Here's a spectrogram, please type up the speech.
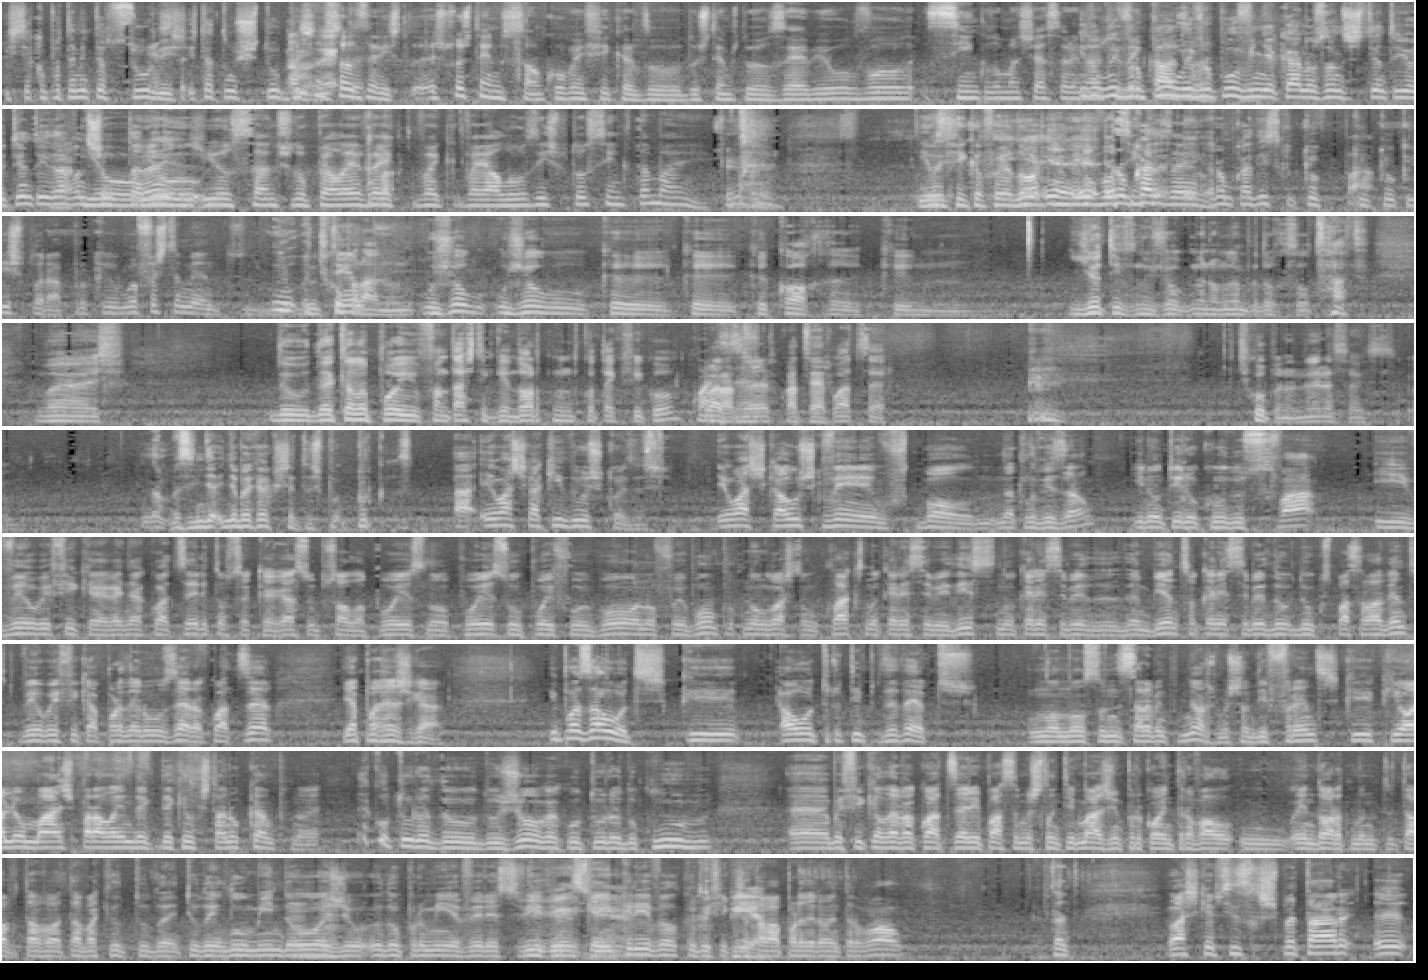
Isto é completamente absurdo, isto, isto é tão estúpido. Deixa-me Isto só é- dizer isto. As pessoas têm noção que o Benfica do- dos tempos do Eusébio levou 5 do Manchester E United do em Liverpool, o Liverpool vinha cá nos anos 70 e 80 e dava-nos E 5 o, e, tareias. o, e o Santos do Pelé veio, veio, veio à luz e disputou 5 também. Quer dizer, E o Benfica foi a Dortmund e, era, levou um 5 a bocado, 0. era um bocado isso que, que eu, que eu queria explorar, porque o afastamento do, O- do desculpa tempo... lá, Nuno. O jogo, o jogo que, que, que corre, que, e eu estive no jogo, mas não me lembro do resultado, mas do, daquele apoio fantástico em Dortmund, quanto é que ficou? 4-0. 4-0. 4-0. Desculpa, não, não era só isso. Não, mas ainda, ainda bem que acrescentas, por- porque ah, eu acho que há aqui duas coisas. Eu acho que há os que veem o futebol na televisão e não tiram o cu do sofá e veem o Benfica a ganhar 4-0 e estão-se a cagar se o pessoal apoia, se não apoia, se o apoio foi bom ou não foi bom, porque não gostam de claques, não querem saber disso, não querem saber de, de ambiente, só querem saber do, do que se passa lá dentro. Veem o Benfica a perder 1-0 ou 4-0 e é para rasgar. E depois há outros, que há outro tipo de adeptos, não, não são necessariamente melhores, mas são diferentes, que, que olham mais para além da- daquilo que está no campo, não é? A cultura do, do jogo, a cultura do clube, eh, o Benfica leva 4-0 e passa uma excelente imagem porque ao intervalo o, em Dortmund estava, estava, estava aquilo tudo em, tudo em lume, ainda hoje eu, eu dou por mim a ver esse vídeo, esse que é incrível, que o Benfica já estava a perder ao intervalo. Portanto, eu acho que é preciso respeitar eh,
